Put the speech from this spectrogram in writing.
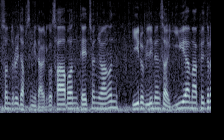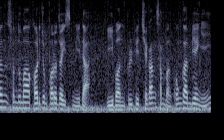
선두를 잡습니다. 그리고 4번 대천유황은 2로 밀리면서 2위와 마필들은 선두와 거리 좀 벌어져 있습니다. 2번 불빛 최강 3번 공간비행이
